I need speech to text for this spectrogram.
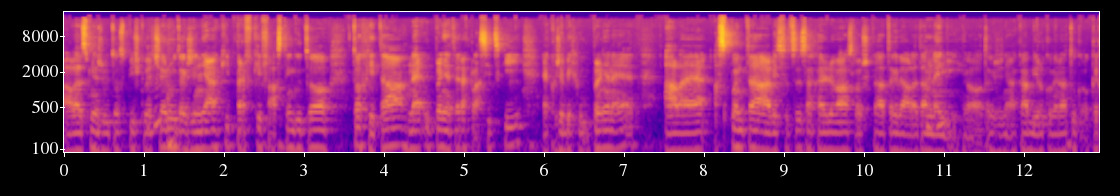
ale směřuju to spíš k večeru, takže nějaký prvky fastingu to, to chytá, ne úplně teda klasický, jakože bych úplně nejet, ale aspoň ta vysoce sacharidová složka a tak dále tam není, jo, takže nějaká bílkovina tuk OK,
